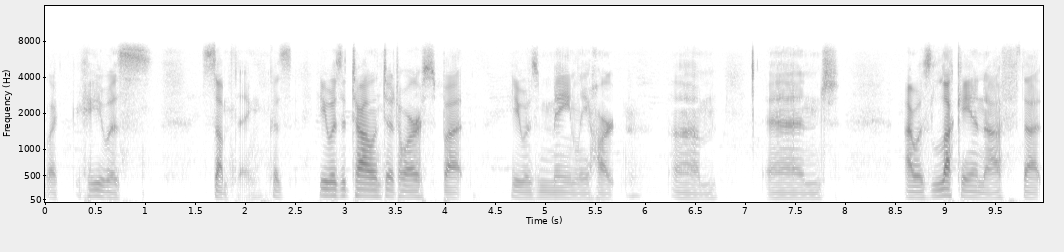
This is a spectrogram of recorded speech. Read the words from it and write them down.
like he was something because he was a talented horse, but he was mainly heart. Um, and I was lucky enough that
